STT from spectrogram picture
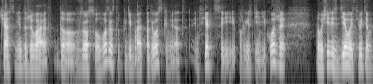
часто не доживают до взрослого возраста, погибают подростками от инфекций и повреждений кожи, научились делать людям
